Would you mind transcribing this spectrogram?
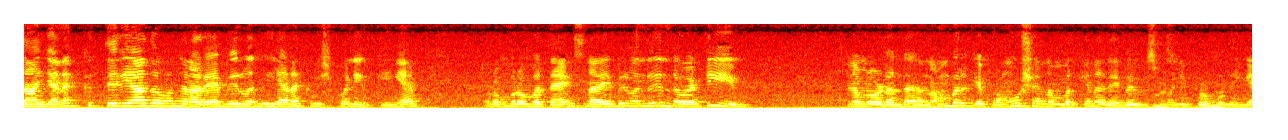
நான் எனக்கு தெரியாதவங்க நிறைய பேர் வந்து எனக்கு விஷ் பண்ணியிருக்கீங்க. ரொம்ப ரொம்ப தேங்க்ஸ் நிறைய பேர் வந்து இந்த வாட்டி நம்மளோட அந்த நம்பருக்கு ப்ரமோஷன் நம்பருக்கே நிறைய பேர் விஷ் பண்ணி போட்டிருந்தீங்க.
